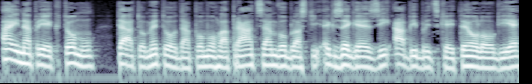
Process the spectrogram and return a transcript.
Aj napriek tomu, táto metóda pomohla prácam v oblasti exegézy a biblickej teológie,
